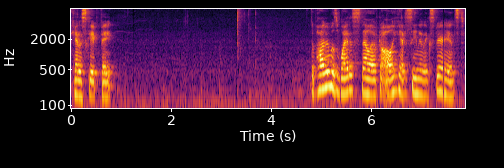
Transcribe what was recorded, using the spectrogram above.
can't escape fate. The padre was white as snow after all he had seen and experienced.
